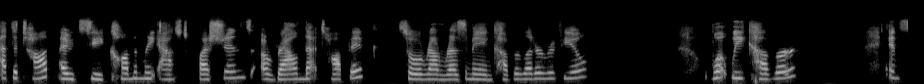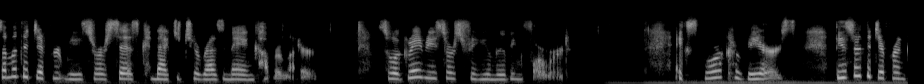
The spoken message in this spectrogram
at the top, I would see commonly asked questions around that topic, so around resume and cover letter review, what we cover, and some of the different resources connected to resume and cover letter. So a great resource for you moving forward. Explore careers. These are the different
